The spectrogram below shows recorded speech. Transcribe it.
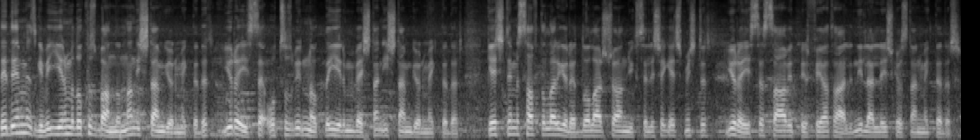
dediğimiz gibi 29 bandından işlem görmektedir. Euro ise 31.25'ten işlem görmektedir. Geçtiğimiz haftalara göre dolar şu an yükselişe geçmiştir. Euro ise sabit bir fiyat halinde ilerleyiş göstermektedir.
